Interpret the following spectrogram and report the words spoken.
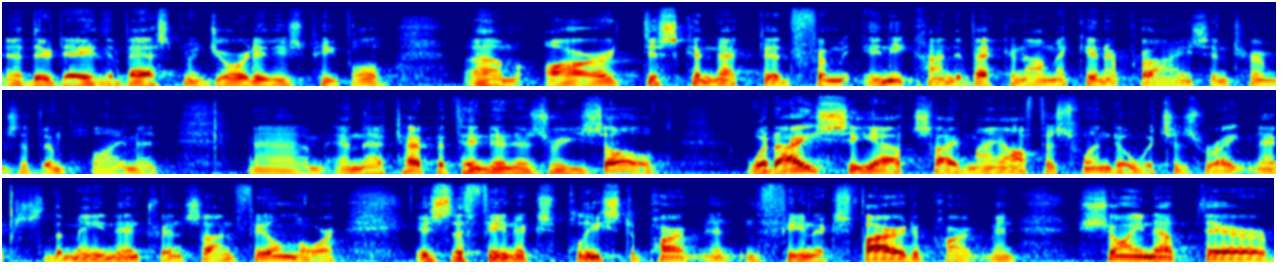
uh, their day. The vast majority of these people um, are disconnected from any kind of economic enterprise in terms of employment um, and that type of thing. And as a result, what I see outside my office window, which is right next to the main entrance on Fillmore, is the Phoenix Police Department and the Phoenix Fire Department showing up there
